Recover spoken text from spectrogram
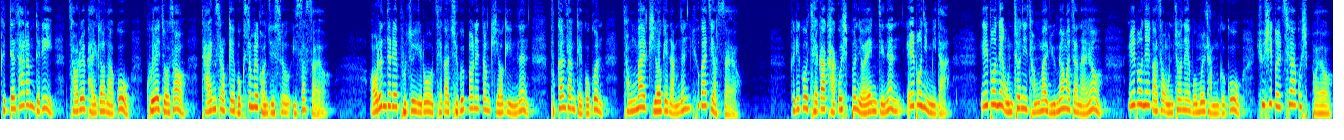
그때 사람들이 저를 발견하고 구해줘서 다행스럽게 목숨을 건질 수 있었어요. 어른들의 부주의로 제가 죽을 뻔했던 기억이 있는 북한산 계곡은 정말 기억에 남는 휴가지였어요. 그리고 제가 가고 싶은 여행지는 일본입니다. 일본의 온천이 정말 유명하잖아요. 일본에 가서 온천에 몸을 담그고 휴식을 취하고 싶어요.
